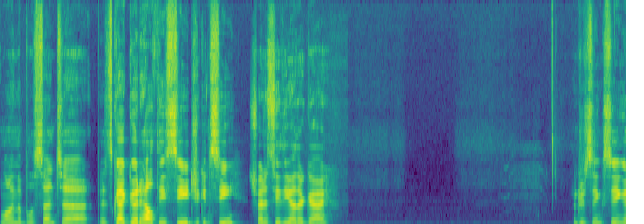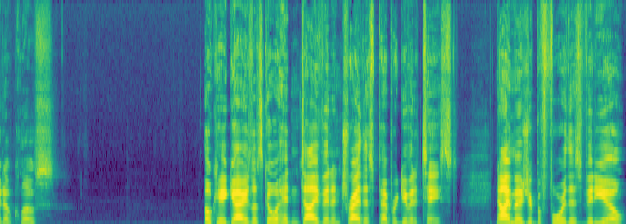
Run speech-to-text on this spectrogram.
along the placenta. But it's got good, healthy seeds, you can see. Let's try to see the other guy. Interesting seeing it up close. Okay, guys, let's go ahead and dive in and try this pepper. Give it a taste. Now, I measured before this video.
